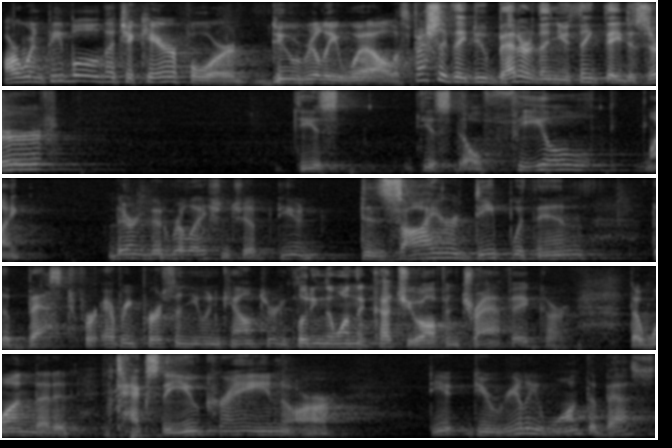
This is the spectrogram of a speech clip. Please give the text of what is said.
Or when people that you care for do really well, especially if they do better than you think they deserve, do you, do you still feel like they're in good relationship? Do you desire deep within the best for every person you encounter, including the one that cuts you off in traffic or the one that attacks the Ukraine? Or do you, do you really want the best?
